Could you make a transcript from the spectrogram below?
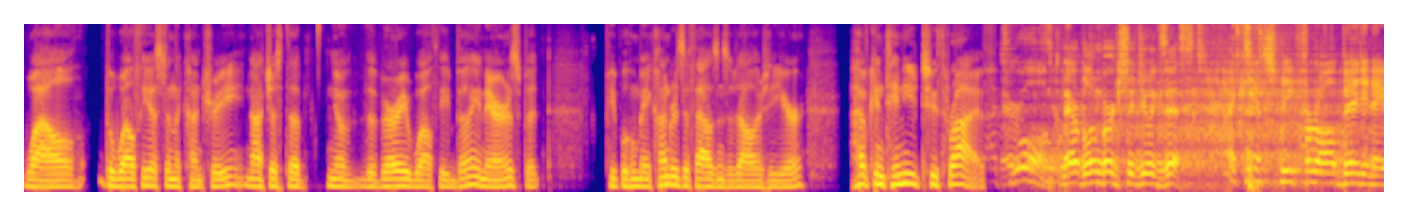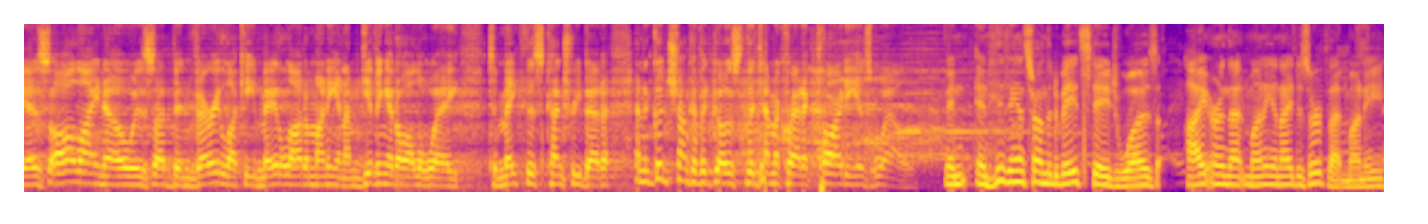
while the wealthiest in the country, not just the you know the very wealthy billionaires, but people who make hundreds of thousands of dollars a year, have continued to thrive. That's wrong. Mayor Bloomberg, should you exist? I can't speak for all billionaires. All I know is I've been very lucky, made a lot of money, and I'm giving it all away to make this country better. And a good chunk of it goes to the Democratic Party as well. And and his answer on the debate stage was, "I earned that money and I deserve that money."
